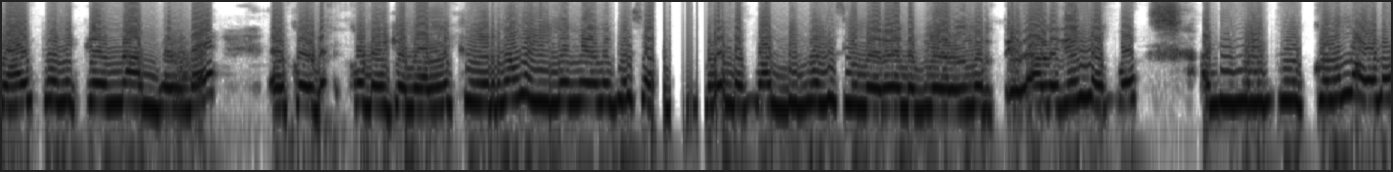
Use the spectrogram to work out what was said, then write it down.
ഞാൻ ഇപ്പൊ നിൽക്കുന്ന അമ്പളുടെ നല്ല കീറുന്ന വഴിയിൽ തന്നെയാണ് കണ്ടപ്പോ അടിപൊളി സീനറി കണ്ടപ്പോ ഞങ്ങൾ നിർത്തിയതാണ് ഗസ് അപ്പൊ അടിപൊളി പൂക്കളും അവിടെ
